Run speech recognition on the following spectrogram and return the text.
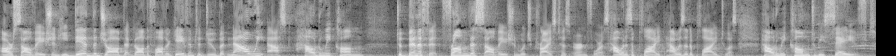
our salvation. He did the job that God the Father gave him to do. But now we ask, how do we come to benefit from this salvation which Christ has earned for us? How it is applied, how is it applied to us? How do we come to be saved?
